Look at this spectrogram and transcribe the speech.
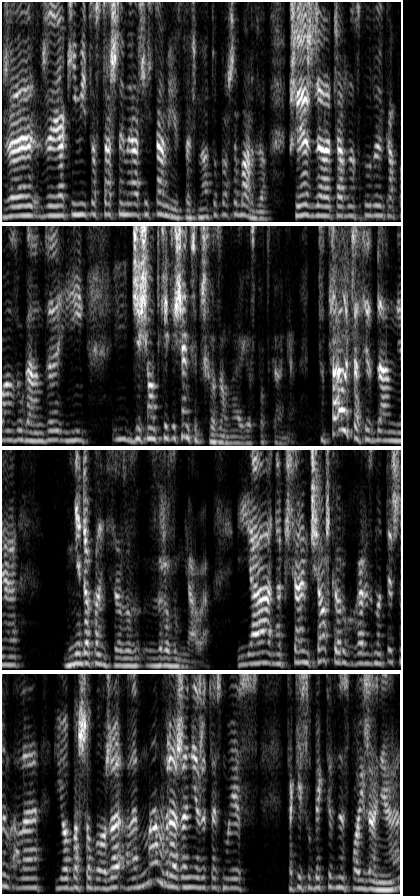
że, że jakimi to strasznymi rasistami jesteśmy. A tu proszę bardzo, przyjeżdża czarnoskóry kapłan z Ugandy i, i dziesiątki tysięcy przychodzą na jego spotkania. To cały czas jest dla mnie nie do końca zrozumiałe. I ja napisałem książkę o ruchu charyzmatycznym ale, i o Baszoborze, ale mam wrażenie, że to jest moje takie subiektywne spojrzenie,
